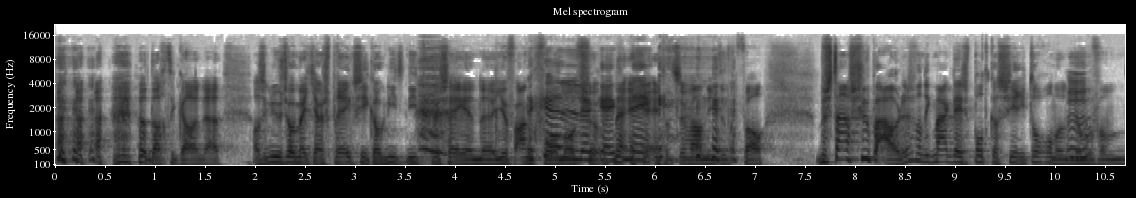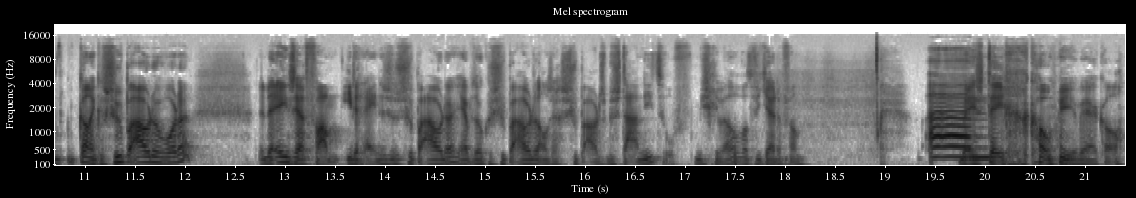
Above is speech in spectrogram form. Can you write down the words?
dat dacht ik al inderdaad. Als ik nu zo met jou spreek, zie ik ook niet, niet per se een eh, juf Ank voor me of zo. Nee. dat is helemaal niet het geval. Bestaan superouders? Want ik maak deze podcastserie toch onder de noemer van... kan ik een superouder worden? De een zegt van, iedereen is een superouder. Je hebt ook een superouder. Dan zegt superouders bestaan niet. Of misschien wel. Wat vind jij ervan? Ehm, Ben je ze tegengekomen in je werk al?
